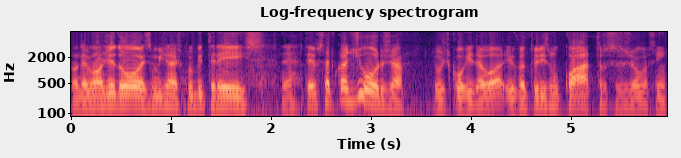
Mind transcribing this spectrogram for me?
Underground 2, Midnight Club 3, né? Teve essa época de ouro já, jogo de corrida. Agora, e o Turismo 4, esses jogos assim.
